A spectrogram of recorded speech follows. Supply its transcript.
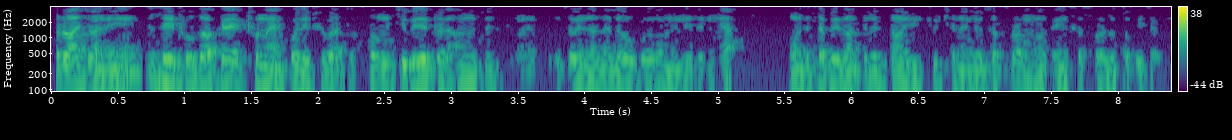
ကိုပြောရချင်တယ်လေထိုးတော့ခဲ့ထွန်းနိုင်ပွဲလေးဖြစ်ပါဆို။ဆုံးကြည့်ပြီးတဲ့အတွက်အမှန်ဆိုဒီမှာကိုယ်ဆိုရင်လည်းလောက်ပွဲကောင်းနေနေတယ်ည။ဟိုဒီစပီတော့တိတိကျကျ YouTube channel ကို subscribe လုပ်ရင် subscribe လုပ်တော့ပြကြပါ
